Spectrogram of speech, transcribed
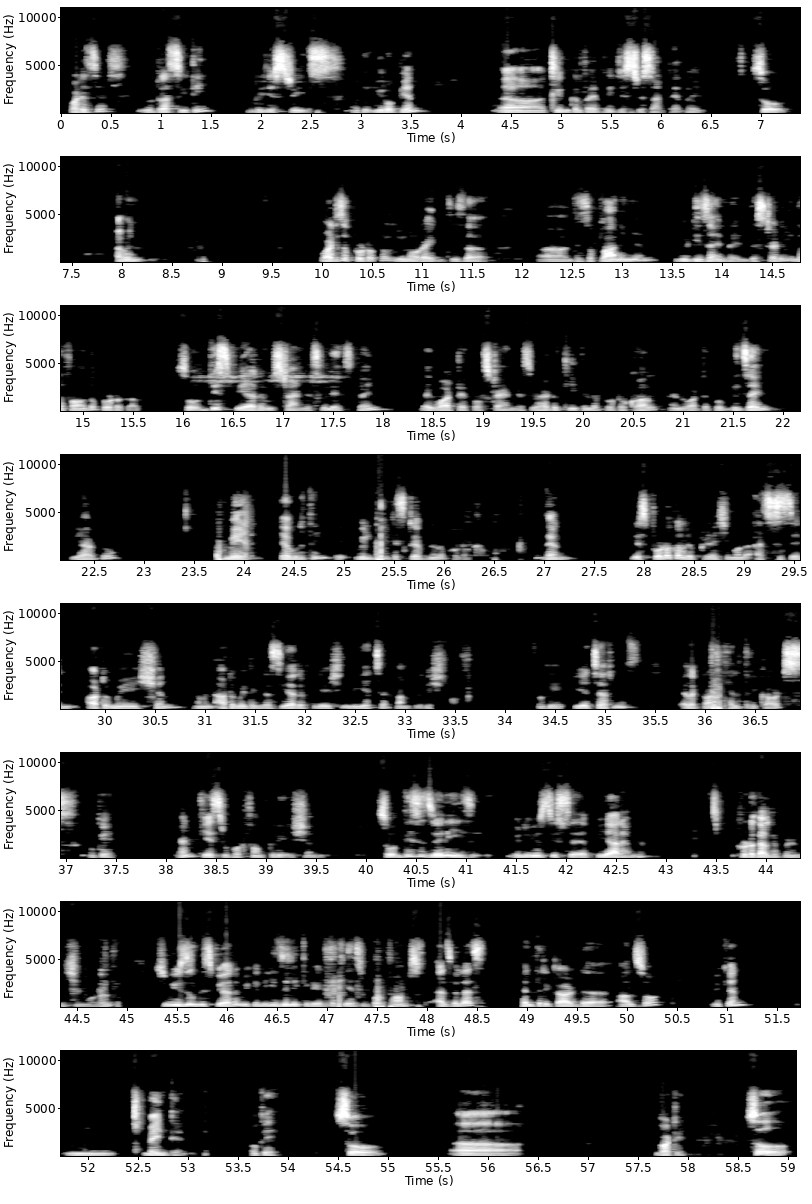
what is this? EudraCT registries, okay, European uh, clinical trial registries are there, right? So, I mean, what is the protocol? You know, right? This is a uh, this is a planning and we design right the study in the form of the protocol. So this PRM standards will explain like what type of standards you have to keep in the protocol and what type of design you have to made. Everything will be described in the protocol. Then this protocol representation model assists in automation, I mean automating the CRF creation, EHR configuration. Okay, EHR means electronic health records, okay, and case report form creation. So this is very easy. When you use this uh, PRM, protocol representation model, so using this PRM, you can easily create the case report forms as well as health record uh, also you can um, maintain. Okay, so uh, got it. So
